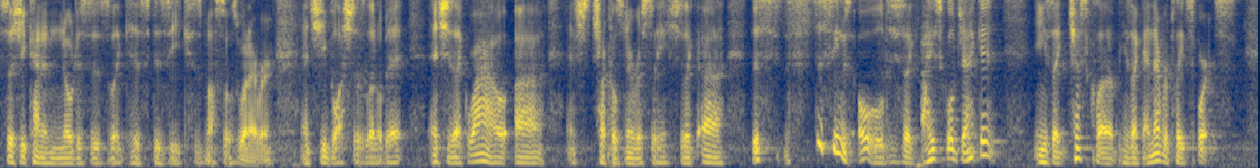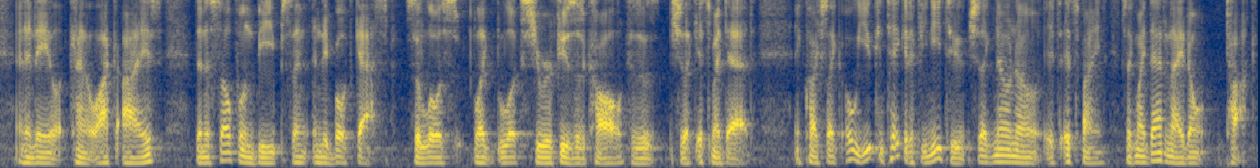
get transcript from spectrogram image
So she kind of notices like his physique, his muscles, whatever, and she blushes a little bit, and she's like, "Wow," uh, and she chuckles nervously. She's like, uh, "This this seems old." She's like, "High school jacket," and he's like, "Chess club." He's like, "I never played sports." And then they kind of lock eyes. Then a cell phone beeps, and, and they both gasp. So Lois like looks. She refuses to call because she's like, "It's my dad." And Clark's like, "Oh, you can take it if you need to." She's like, "No, no, it, it's fine." She's like, "My dad and I don't talk.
